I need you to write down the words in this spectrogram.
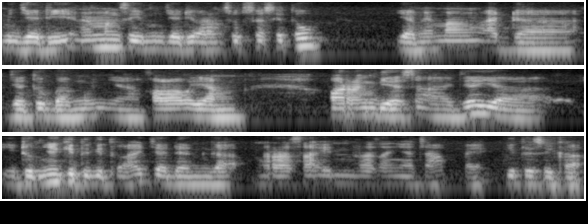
menjadi, memang sih menjadi orang sukses itu ya memang ada jatuh bangunnya. Kalau yang orang biasa aja ya hidupnya gitu-gitu aja dan nggak ngerasain rasanya capek gitu sih kak.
